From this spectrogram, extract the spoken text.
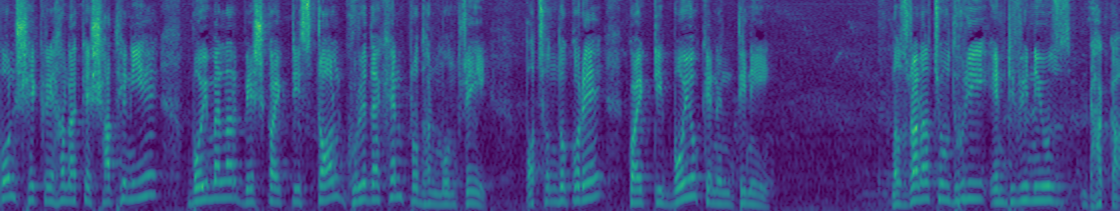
বোন শেখ রেহানাকে সাথে নিয়ে বইমেলার বেশ কয়েকটি স্টল ঘুরে দেখেন প্রধানমন্ত্রী। পছন্দ করে কয়েকটি বইও কেনেন তিনি। Nazrana Chowdhury, NTV news, Dhaka.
